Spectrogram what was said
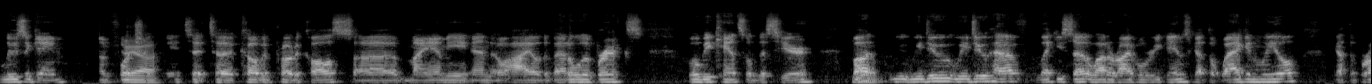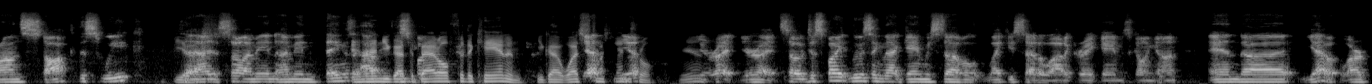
lose a game, unfortunately, yeah. to, to COVID protocols. Uh, Miami and Ohio, the Battle of the Bricks, will be canceled this year. But yeah. we, we do we do have, like you said, a lot of rivalry games. We got the Wagon Wheel, we got the Bronze Stalk this week. Yeah. so I mean, I mean things. And then you got the battle for the cannon. You got Western yeah, Central. Yeah. You're right. You're right. So despite losing that game, we still have, like you said, a lot of great games going on. And uh, yeah, our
